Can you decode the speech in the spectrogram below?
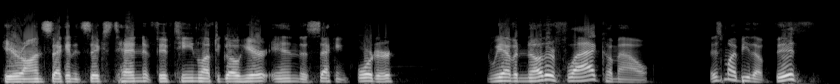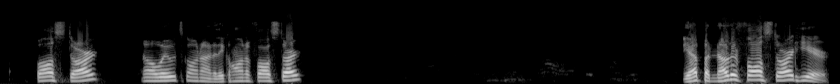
Here on second and six, 10 15 left to go here in the second quarter. We have another flag come out. This might be the fifth false start. No, wait, what's going on? Are they calling a false start? Yep, another false start here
